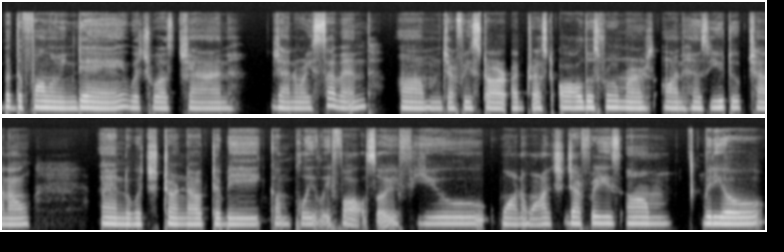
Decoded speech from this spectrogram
but the following day, which was Jan January seventh, um, Jeffree Star addressed all those rumors on his YouTube channel, and which turned out to be completely false. So if you want to watch Jeffree's um video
